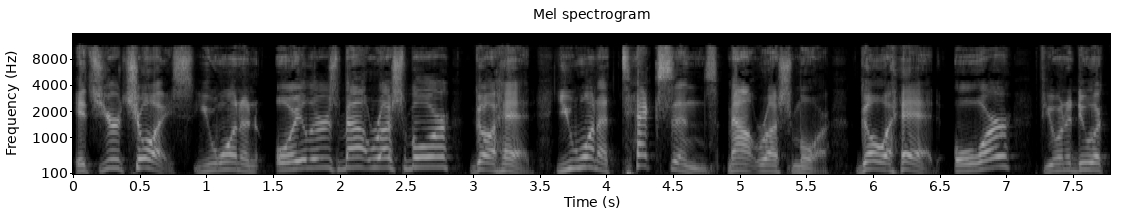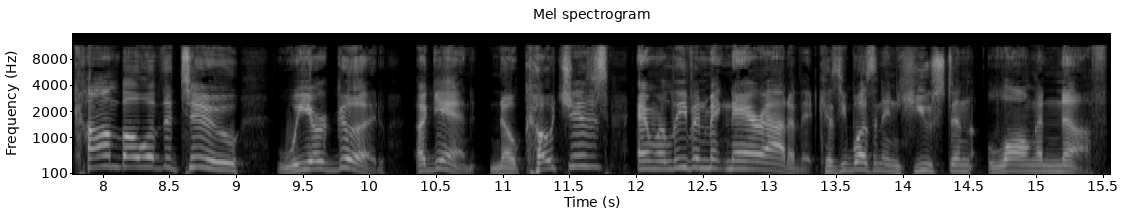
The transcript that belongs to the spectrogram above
It's your choice. You want an Oilers Mount Rushmore? Go ahead. You want a Texans Mount Rushmore? Go ahead. Or if you want to do a combo of the two, we are good. Again, no coaches, and we're leaving McNair out of it because he wasn't in Houston long enough.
